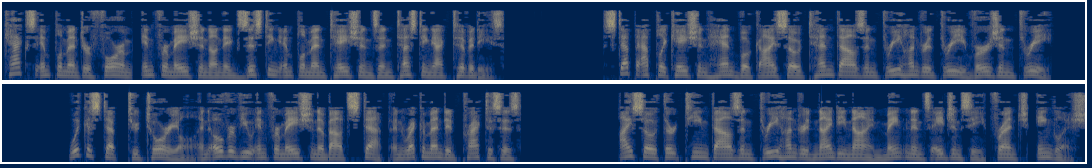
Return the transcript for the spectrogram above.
CAx Implementer Forum – Information on existing implementations and testing activities STEP Application Handbook ISO 10303 version 3 Wikistep – Tutorial and overview information about STEP and recommended practices. ISO 13399 Maintenance Agency French, English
